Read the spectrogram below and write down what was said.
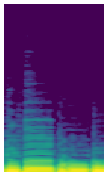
I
